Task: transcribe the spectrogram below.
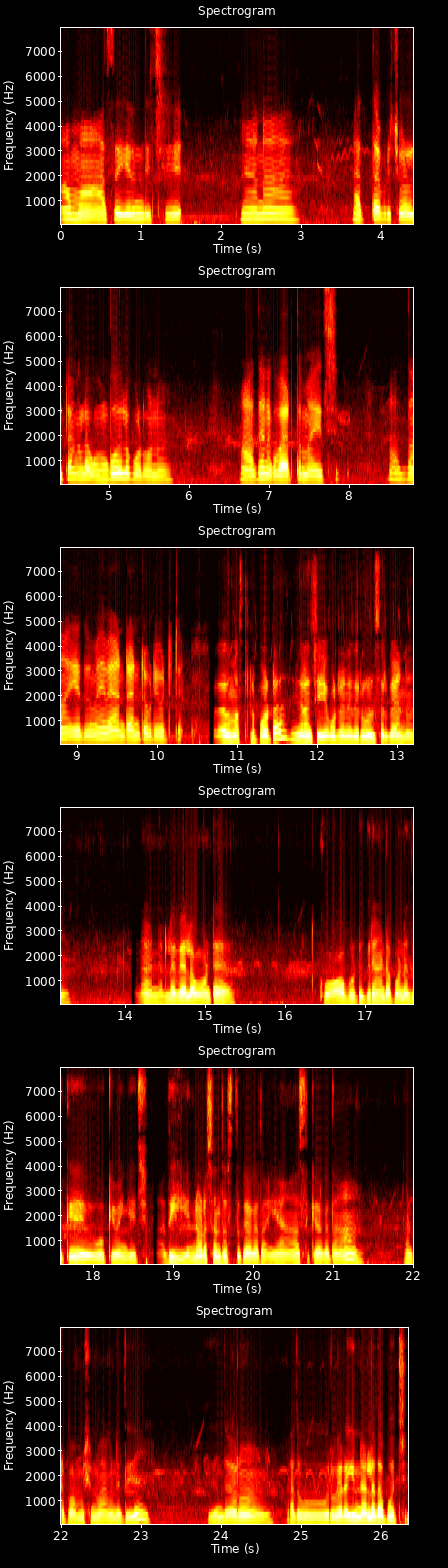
ஆமாம் ஆசை இருந்துச்சு. ஏன்னா அத்தை அப்படி சொல்லிட்டாங்களா ஒம்போதில் போடுவேன்னு அதான் எனக்கு வருத்தமாயிடுச்சு அதான் எதுவுமே வேண்டான்ட்டு அப்படியே விட்டுட்டேன். அதாவது மாதத்தில் போட்டால் இதெல்லாம் செய்யக்கூடாதுன்னு எது ரூல்ஸ் இருக்கா என்ன? ஆனால் நல்ல வேலை உன்ட்ட கோவப்பட்டு கிராண்டாக பண்ணதுக்கே ஓகே வாங்கியாச்சு. அது என்னோட சந்தோஷத்துக்காக தான் ஏன் ஆசைக்காக தான் உன்ட்ட பர்மிஷன் வாங்கினது. இருந்தாலும் அது ஒரு வேளைக்கு நல்லதாக போச்சு.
